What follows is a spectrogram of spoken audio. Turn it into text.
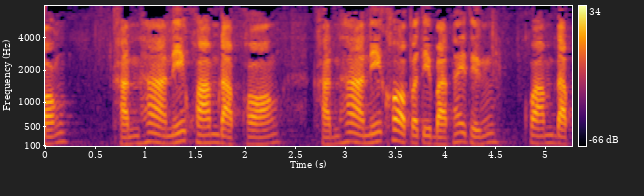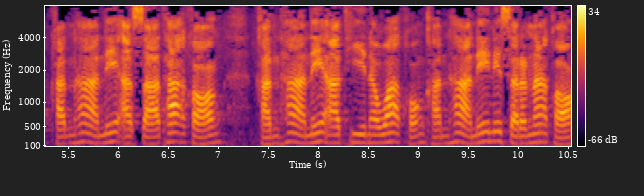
องขันห้านี้ความดับของขันห้านี้ข้อปฏิบัติให้ถึงความดับขันห้านี้อัศาธะของขันห้านี้อาทีนวะของขันห้านี้นิสรณะของ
